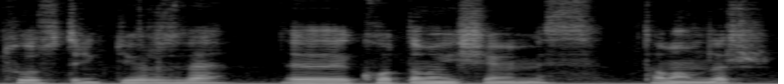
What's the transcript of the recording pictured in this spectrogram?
toString diyoruz ve e, kodlama işlemimiz tamamdır.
